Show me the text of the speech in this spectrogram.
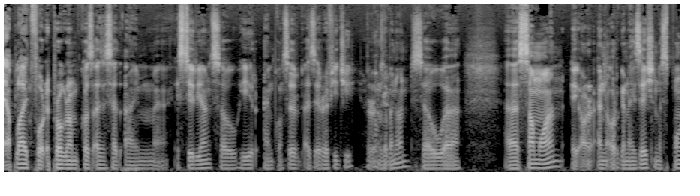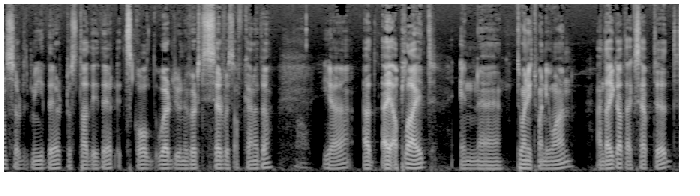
I applied for a program because, as I said, I'm uh, a Syrian, so here I'm considered as a refugee here in Lebanon. So, uh, someone, or an organization, sponsored me there to study there. It's called World University Service of Canada. Wow. Yeah, I, I applied in uh, 2021 and I got accepted.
